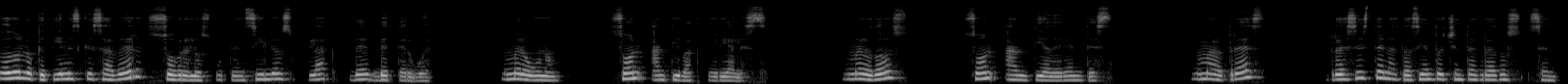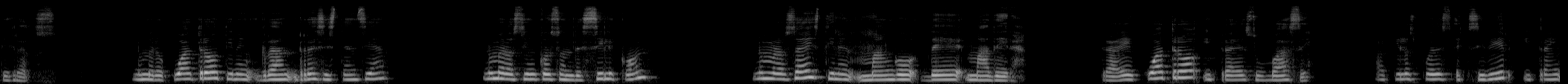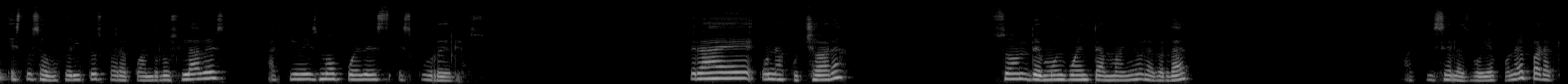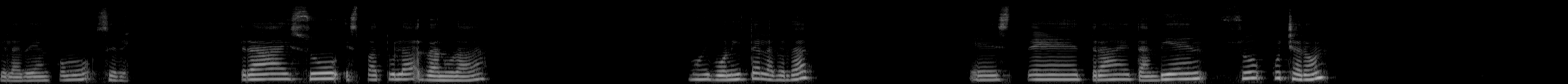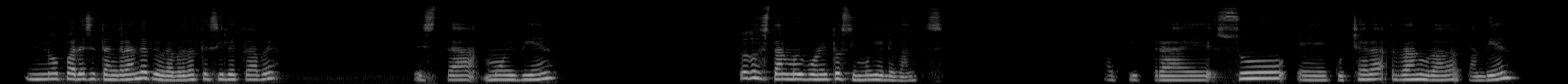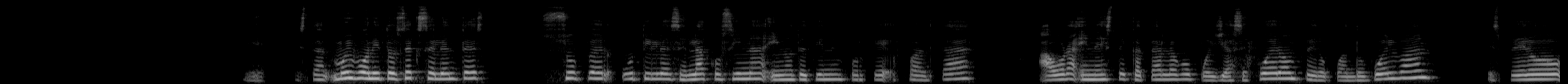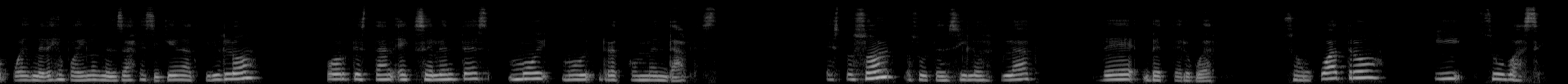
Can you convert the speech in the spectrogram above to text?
todo lo que tienes que saber sobre los utensilios Black de Betterware. Número 1. Son antibacteriales. Número 2. Son antiadherentes. Número 3. Resisten hasta 180 grados centígrados. Número 4. Tienen gran resistencia. Número 5 son de silicón. Número 6 tienen mango de madera. Trae 4 y trae su base. Aquí los puedes exhibir y traen estos agujeritos para cuando los laves, aquí mismo puedes escurrirlos. Trae una cuchara. Son de muy buen tamaño, la verdad. Aquí se las voy a poner para que la vean cómo se ve. Trae su espátula ranurada. Muy bonita, la verdad. Este trae también su cucharón. No parece tan grande, pero la verdad que sí le cabe. Está muy bien. Todos están muy bonitos y muy elegantes. Aquí trae su eh, cuchara ranurada también. Están muy bonitos, excelentes, súper útiles en la cocina y no te tienen por qué faltar. Ahora en este catálogo pues ya se fueron, pero cuando vuelvan espero pues me dejen por ahí los mensajes si quieren adquirirlo porque están excelentes, muy muy recomendables. Estos son los utensilios black de Betterware. Son cuatro y su base.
